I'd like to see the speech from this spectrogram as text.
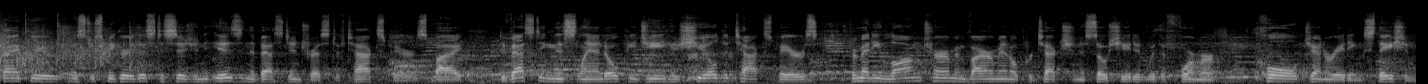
Thank you, Mr. Speaker. This decision is in the best interest of taxpayers. By divesting this land, OPG has shielded taxpayers from any long-term environmental protection associated with a former coal-generating station.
